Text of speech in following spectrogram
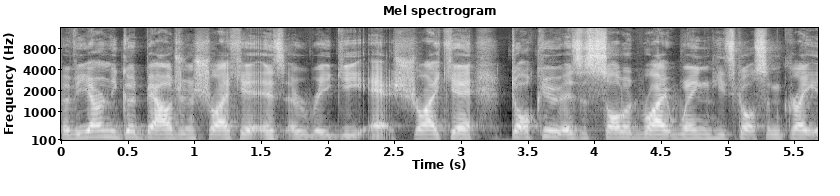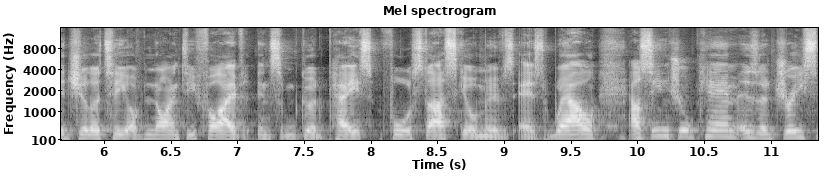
But the only good Belgian striker is Origi at striker. Doku is a solid right wing, he's got some great agility of 95 and some good pace, 4 star skill moves as well. Our central cam is a Dries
